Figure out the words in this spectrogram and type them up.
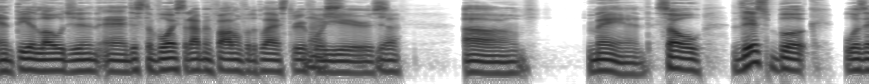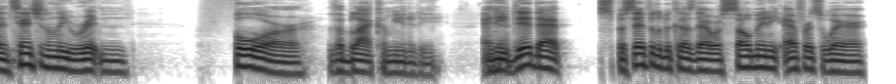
and theologian and just a voice that I've been following for the past three or four years. yeah. Um man. So this book was intentionally written for the black community. And he did that specifically because there were so many efforts where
